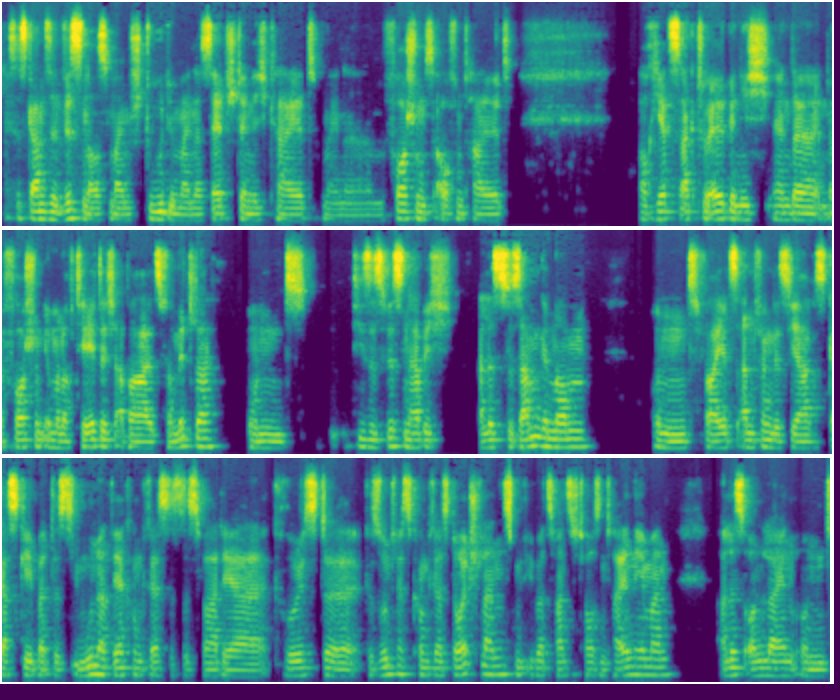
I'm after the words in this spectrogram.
das ganze Wissen aus meinem Studium, meiner Selbstständigkeit, meinem Forschungsaufenthalt, auch jetzt aktuell bin ich in der, in der Forschung immer noch tätig, aber als Vermittler. Und dieses Wissen habe ich alles zusammengenommen und war jetzt Anfang des Jahres Gastgeber des Immunabwehrkongresses. Das war der größte Gesundheitskongress Deutschlands mit über 20.000 Teilnehmern, alles online. Und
